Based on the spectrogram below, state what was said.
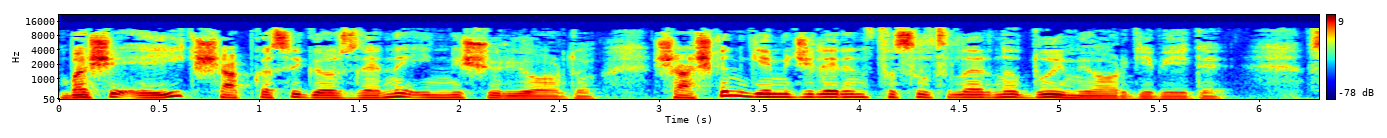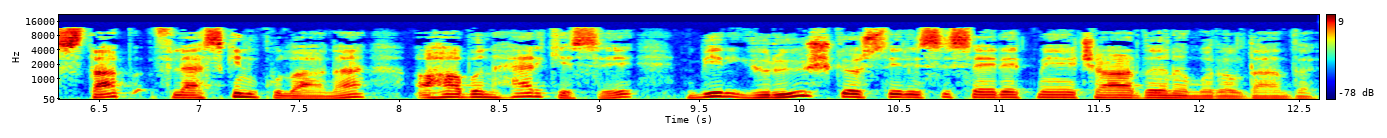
Başı eğik şapkası gözlerine inmiş yürüyordu. Şaşkın gemicilerin fısıltılarını duymuyor gibiydi. Stab, Flask'in kulağına Ahab'ın herkesi bir yürüyüş gösterisi seyretmeye çağırdığını mırıldandı.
